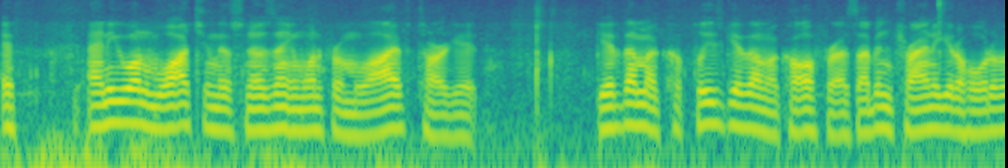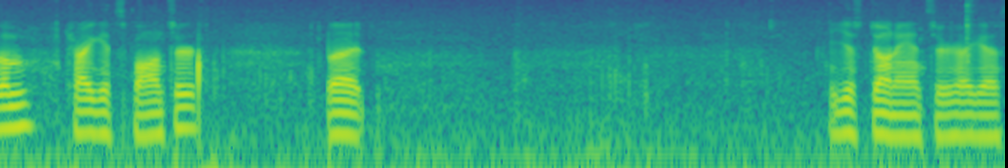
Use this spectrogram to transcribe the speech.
If anyone watching this knows anyone from Live Target, give them a please give them a call for us. I've been trying to get a hold of them, try to get sponsored, but you just don't answer, I guess.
